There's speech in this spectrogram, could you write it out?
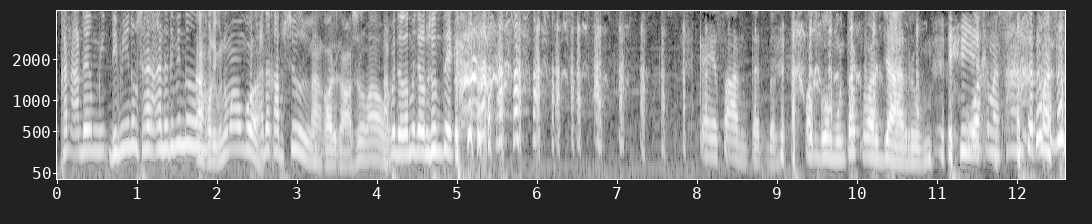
Kan ada yang mi- diminum sekarang ada diminum Ah, kalau diminum mau gua. Ada kapsul Nah, kalau di kasur mau. Tapi dalamnya jarum suntik kayak santet dong. Pas gua muntah keluar jarum. Iya. Gua kena santet mas.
